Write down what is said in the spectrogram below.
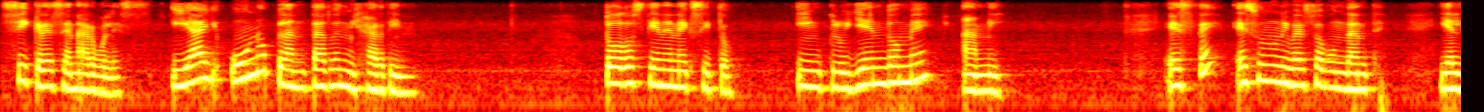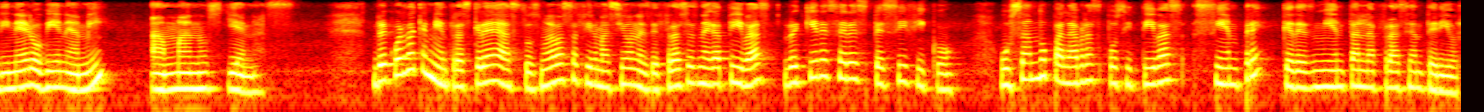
sí crece en árboles y hay uno plantado en mi jardín. Todos tienen éxito, incluyéndome a mí. Este es un universo abundante y el dinero viene a mí a manos llenas. Recuerda que mientras creas tus nuevas afirmaciones de frases negativas, requiere ser específico, usando palabras positivas siempre que desmientan la frase anterior.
